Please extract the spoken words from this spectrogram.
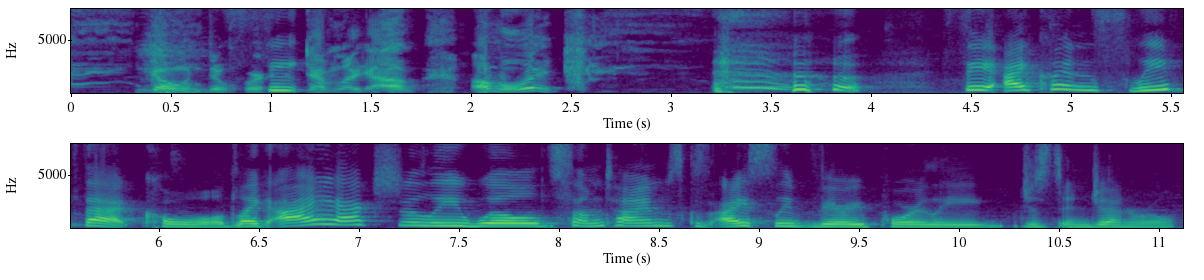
going to work. I'm like, I'm I'm awake. See, I couldn't sleep that cold. Like I actually will sometimes because I sleep very poorly just in general.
